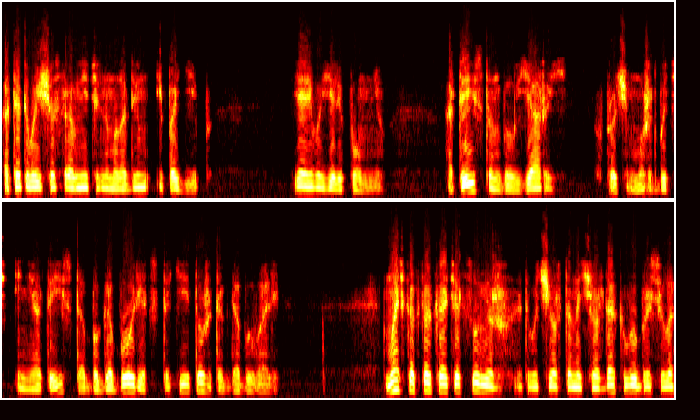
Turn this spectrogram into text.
От этого еще сравнительно молодым и погиб. Я его еле помню. Атеист он был ярый. Впрочем, может быть, и не атеист, а богоборец. Такие тоже тогда бывали. Мать, как только отец умер, этого черта на чердак выбросила,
